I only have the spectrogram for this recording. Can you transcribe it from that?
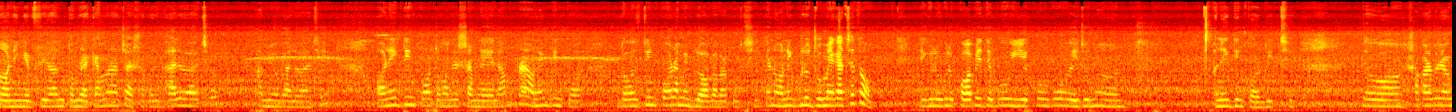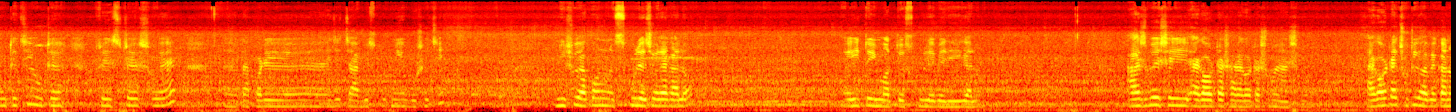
Morning everyone তোমরা কেমন আছো? আশা করি ভালো আছো। আমিও ভালো আছি। অনেক দিন পর তোমাদের সামনে এলাম। প্রায় অনেক দিন পর, দশ দিন পর আমি ব্লগ আবার করছি। কেন, অনেকগুলো জমে গেছে তো? এগুলো, ওগুলো কবে দেবো ইয়ে করব, এই জন্য অনেক দিন পর দিচ্ছি। তো, সকালবেলা উঠেছি, উঠে ফ্রেশ ট্রেশ হয়ে, তারপরে এই যে চা বিস্কুট নিয়ে বসেছি। নিশু এখন স্কুলে চলে গেল। এই তো এইমাত্র স্কুলে বেরিয়ে গেল। আসবে সেই এগারোটা, সাড়ে এগারোটার সময় আসবে। এগারোটায় ছুটি হবে কেন?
